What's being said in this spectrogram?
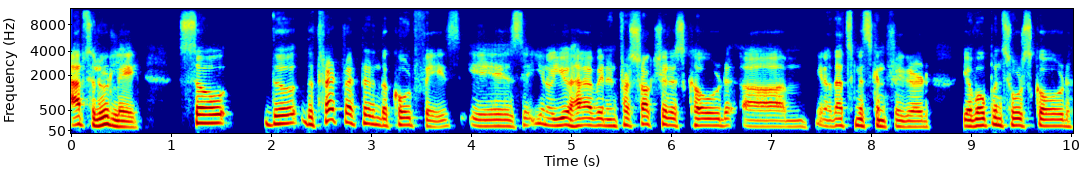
Absolutely. So the, the threat vector in the code phase is, you know, you have an infrastructure as code, um, you know, that's misconfigured. You have open source code,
